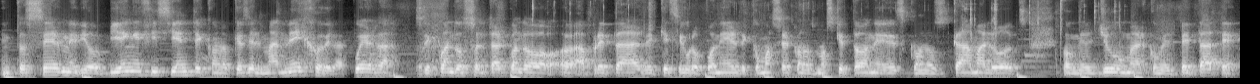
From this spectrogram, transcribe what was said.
entonces ser medio bien eficiente con lo que es el manejo de la cuerda, de cuándo soltar, cuándo uh, apretar, de qué seguro poner, de cómo hacer con los mosquetones, con los camalots, con el yumar, con el petate.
